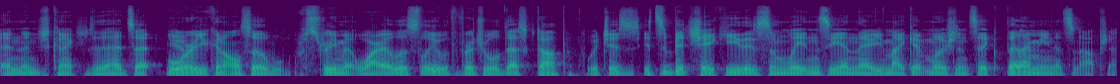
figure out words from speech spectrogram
and then just connect it to the headset. Or you can also stream it wirelessly with Virtual Desktop, which is it's a bit shaky. There's some latency in there. You might get motion sick, but I mean it's an option.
